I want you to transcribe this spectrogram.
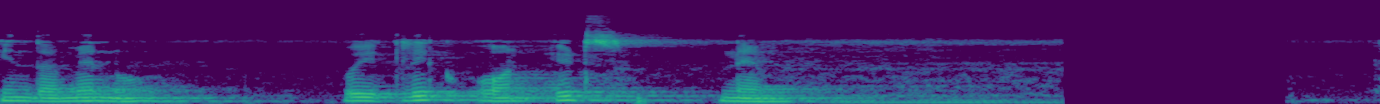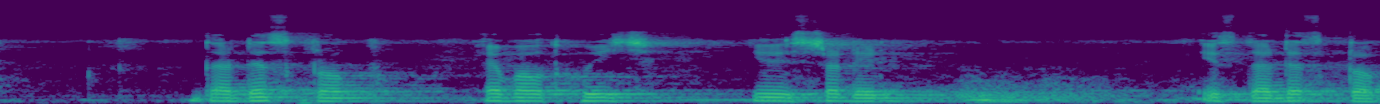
in the menu, we click on its name. The desktop about which you studied is the desktop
